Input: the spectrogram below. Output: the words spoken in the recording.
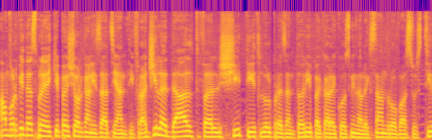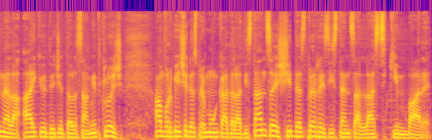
Am vorbit despre echipe și organizații antifragile, de altfel și titlul prezentării pe care Cosmin Alexandru o va susține la IQ Digital Summit Cluj. Am vorbit și despre munca de la distanță și despre rezistența la schimbare.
